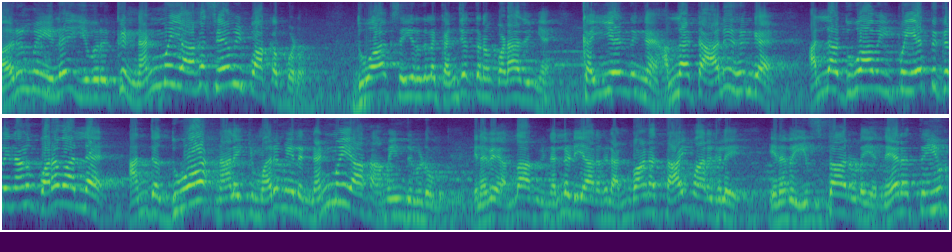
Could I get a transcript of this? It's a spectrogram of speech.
மறுமையில இவருக்கு நன்மையாக சேமிப்பாக்கப்படும். துவா செய்யறதுல கஞ்சத்தனம் படாதீங்க. கையேந்துங்க. அல்லாட்ட அழுகுங்க. அல்லாஹ் துவாவை இப்ப ஏத்துக்கலைனாலும் பரவாயில்ல. அந்த துவா நாளைக்கு மறுமையில நன்மையாக அமைந்து விடும் எனவே அல்லாஹுவின் நல்லடியார்கள் அன்பான தாய்மார்களே எனவே இஃப்தாருடைய நேரத்தையும்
